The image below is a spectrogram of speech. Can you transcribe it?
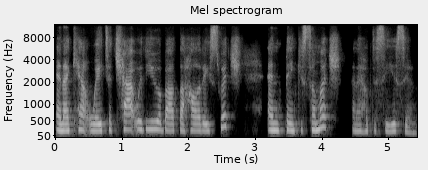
And I can't wait to chat with you about the holiday switch. And thank you so much. And I hope to see you soon.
